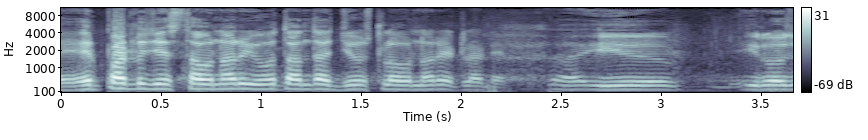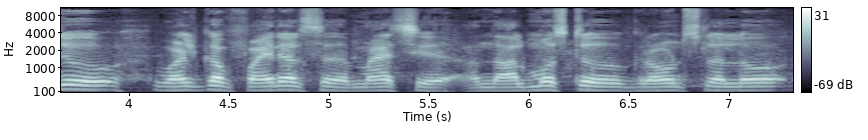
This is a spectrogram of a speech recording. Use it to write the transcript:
ఏర్పాట్లు చేస్తా ఉన్నారు? యువత అంతా జోష్లో ఉన్నారు ఎట్లాంటి? ఈ ఈరోజు వరల్డ్ కప్ ఫైనల్స్ మ్యాచ్ అంద ఆల్మోస్ట్ గ్రౌండ్స్లలో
